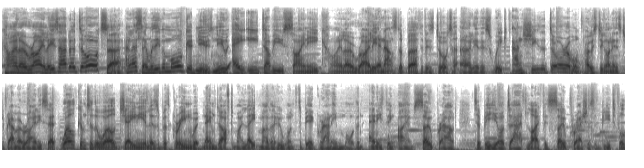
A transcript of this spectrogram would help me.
Kyle O'Reilly's had a daughter. And let's end with even more good news. New AEW signee Kyle O'Reilly announced the birth of his daughter earlier this week, and she's adorable. Posting on Instagram, O'Reilly said, Welcome to the world, Janie Elizabeth Greenwood, named after my late mother who wanted to be a granny more than anything. I am so proud to be your dad. Life is so precious and beautiful.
